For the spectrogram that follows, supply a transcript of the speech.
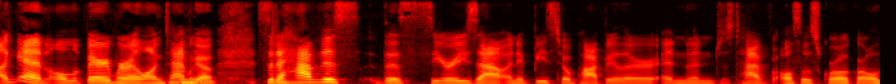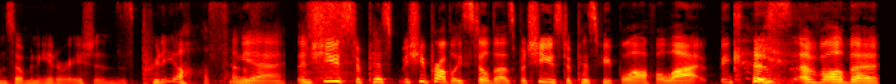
again a very very long time ago. Mm-hmm. So to have this this series out and it be so popular, and then just have also Squirrel Girl in so many iterations is pretty awesome. Yeah. And she used to piss, she probably still does, but she used to piss people off a lot because of all the,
